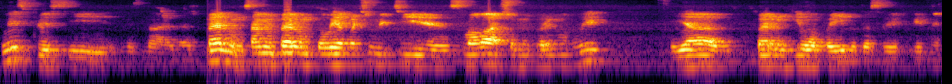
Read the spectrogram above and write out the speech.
Висплюсь і не знаю навіть. Первим, самим первим, коли я почую ті слова, що ми перемогли, я першим ділом поїду до своїх рідних,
